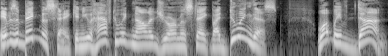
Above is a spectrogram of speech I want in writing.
It was a big mistake, and you have to acknowledge your mistake. By doing this, what we've done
